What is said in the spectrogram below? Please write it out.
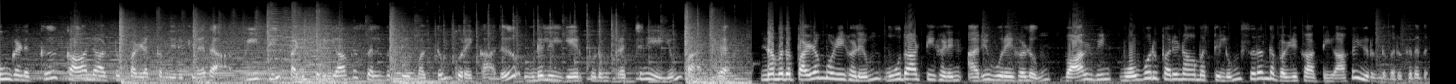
உங்களுக்கு காலாட்டும் பழக்கம் இருக்கிறதா? வீட்டில் படிப்படியாக செல்வத்தை மட்டும் குறைக்காது உடலில் ஏற்படும் பிரச்சனையையும் பாருங்க. நமது பழமொழிகளும் மூதாட்டிகளின் அறிவுரைகளும் வாழ்வின் ஒவ்வொரு பரிணாமத்திலும் சிறந்த வழிகாட்டியாக இருந்து வருகிறது.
